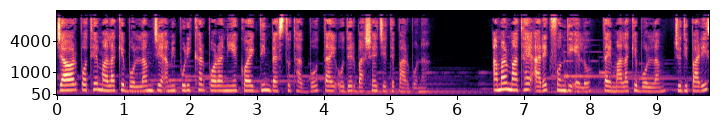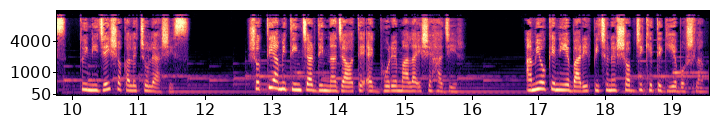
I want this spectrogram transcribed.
যাওয়ার পথে মালাকে বললাম যে আমি পরীক্ষার পড়া নিয়ে কয়েকদিন ব্যস্ত থাকব, তাই ওদের বাসায় যেতে পারব না। আমার মাথায় আরেক ফন্দি এলো, তাই মালাকে বললাম, যদি পারিস, তুই নিজেই সকালে চলে আসিস। সত্যি আমি তিন চার দিন না যাওয়াতে এক ভোরে মালা এসে হাজির। আমি ওকে নিয়ে বাড়ির পিছনের সবজি খেতে গিয়ে বসলাম।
